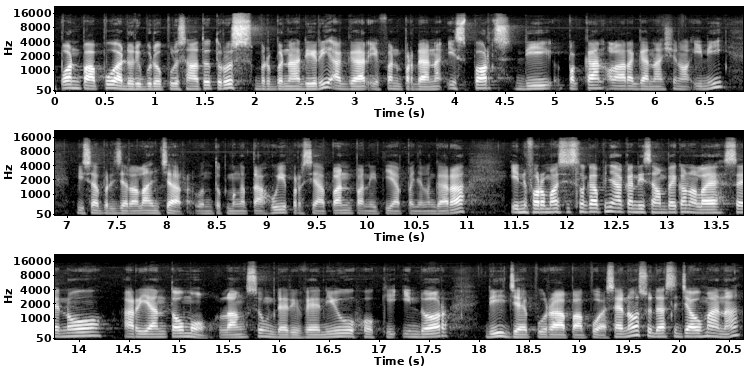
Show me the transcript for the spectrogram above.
PON Papua 2021 terus berbenah diri agar event perdana e-sports di Pekan Olahraga Nasional ini bisa berjalan lancar. Untuk mengetahui persiapan panitia penyelenggara, informasi selengkapnya akan disampaikan oleh Seno Ariantomo langsung dari venue hoki indoor di Jayapura, Papua. Seno, sudah sejauh mana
